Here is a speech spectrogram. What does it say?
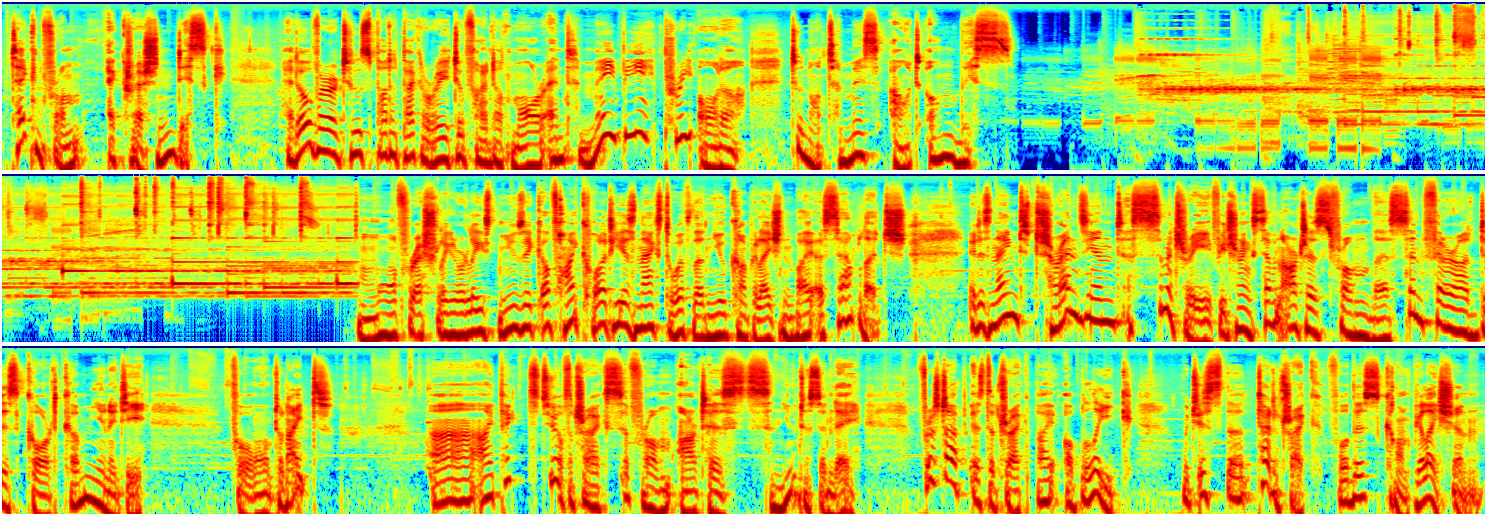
taken from Accretion Disc. Head over to Spotted Peccary to find out more and maybe pre order to not miss out on this. More freshly released music of high quality is next with the new compilation by Assemblage. It is named Transient Symmetry, featuring seven artists from the Synphaera Discord community. For tonight, uh, I picked two of the tracks from artists new to Syndae. First up is the track by Oblique, which is the title track for this compilation.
